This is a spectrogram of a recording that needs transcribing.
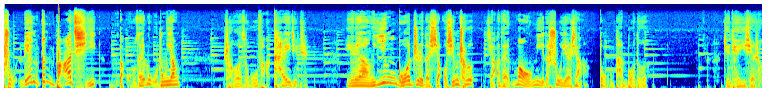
树连根拔起，倒在路中央，车子无法开进去。一辆英国制的小型车夹在茂密的树叶下，动弹不得。金田一先生，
